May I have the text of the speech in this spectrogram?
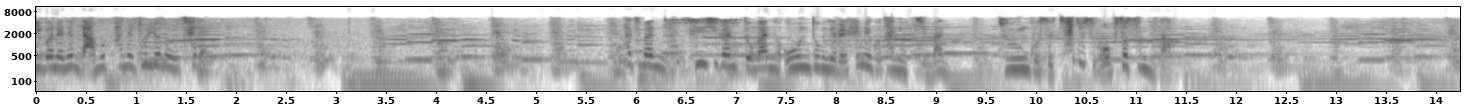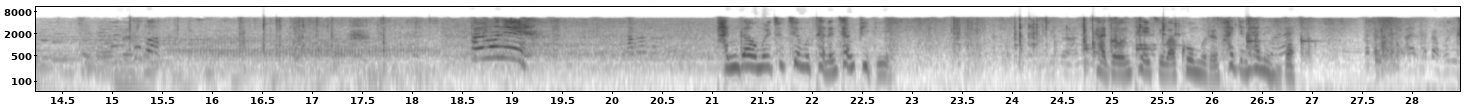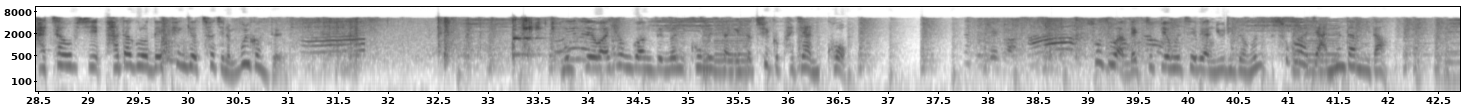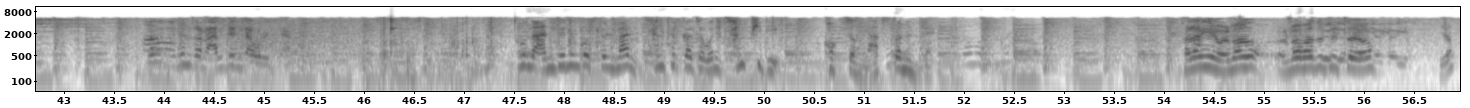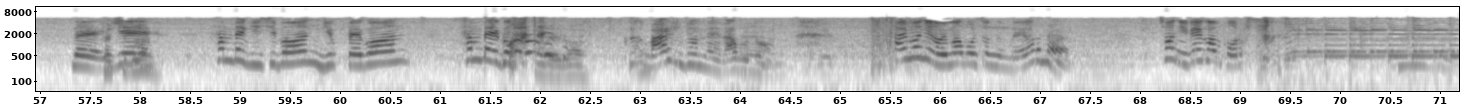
이번에는 나무판을 돌려놓을 차례. 하지만 3시간 동안 온 동네를 헤매고 다녔지만 좋은 곳을 찾을 수가 없었습니다. 할머니! 반가움을 주체 못하는 장 PD. 가져온 폐지와 고무를 확인하는데 가차없이 바닥으로 내팽겨 쳐지는 물건들. 목재와 형광 등은 고물상에서 취급하지 않고 소주와 맥주병을 제외한 유리병은 수거하지 않는답니다. 너 이런 건 안 된다고 그랬잖아. 돈 안 되는 것들만 잔뜩 가져온 장 PD. 걱정이 앞서는데 사장님 얼마 얼마 받을 수 있어요? 요? 네, 80원? 이게 320원, 600원, 300원. 그래서 많이 줬네, 나보다. 할머니는 얼마 버셨는데요? 저는 1200원 벌었어요.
